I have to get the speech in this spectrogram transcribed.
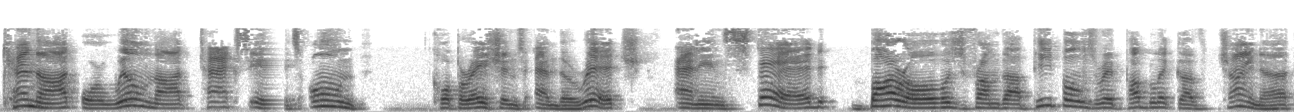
cannot or will not tax its own corporations and the rich and instead borrows from the People's Republic of China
